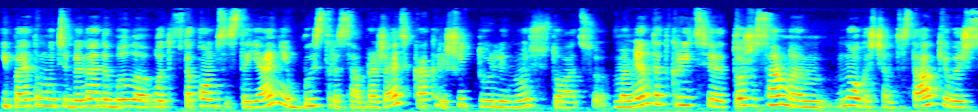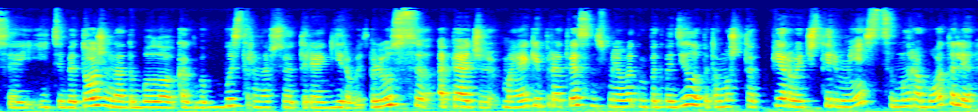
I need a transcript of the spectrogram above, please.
И поэтому тебе надо было вот в таком состоянии быстро соображать, как решить ту или иную ситуацию. В момент открытия то же самое, много с чем ты сталкиваешься, и тебе тоже надо было как бы быстро на все это реагировать. Плюс, опять же, моя гиперответственность меня в этом подводила, потому что первые 4 месяца мы работали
